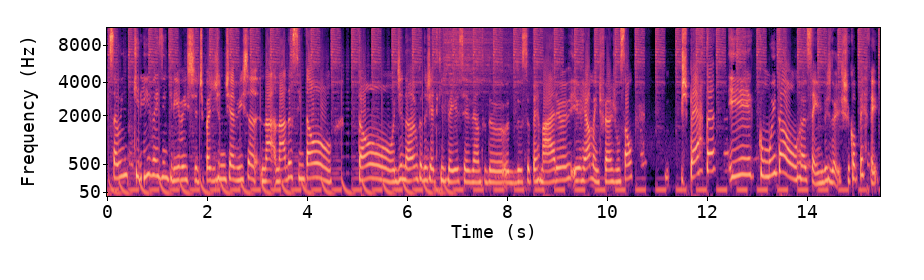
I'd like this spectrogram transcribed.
são incríveis, incríveis. Tipo, a gente não tinha visto na- nada assim tão. Tão dinâmico do jeito que veio esse evento do, do Super Mario. E realmente foi uma junção esperta e com muita honra, assim, dos dois. Ficou perfeito.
